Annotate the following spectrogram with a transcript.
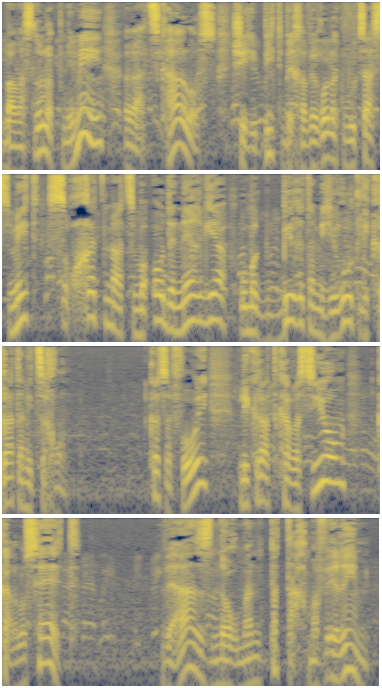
במסלול הפנימי רץ קרלוס, שהביט בחברו לקבוצה סמית, סוחט מעצמו עוד אנרגיה ומגביר את המהירות לקראת הניצחון. כצפוי, לקראת קו הסיום, קרלוס האט. ואז נורמן פתח מבערים.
